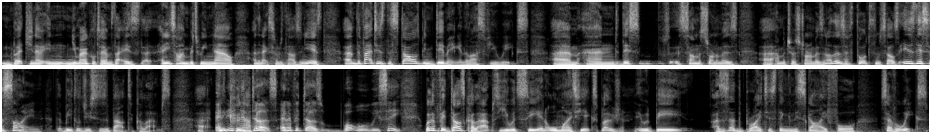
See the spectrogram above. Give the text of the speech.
But you know, in numerical terms, that is any time between now and the next hundred thousand years. Um, the fact is, the star's been dimming in the last few weeks, um, and this some astronomers, uh, amateur astronomers, and others have thought to themselves, is this a sign that Betelgeuse is about to collapse? Uh, And, if could it happen. does, and if it does, what will we see? Well, if it does collapse, you would see an almighty explosion. It would be, as I said, the brightest thing in the sky for several weeks.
